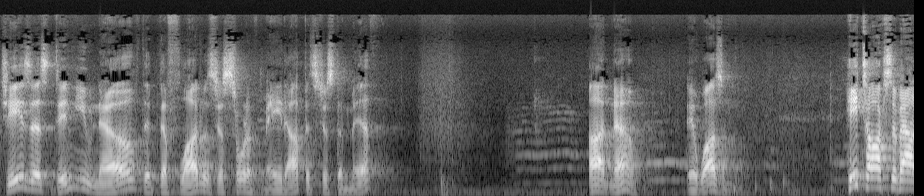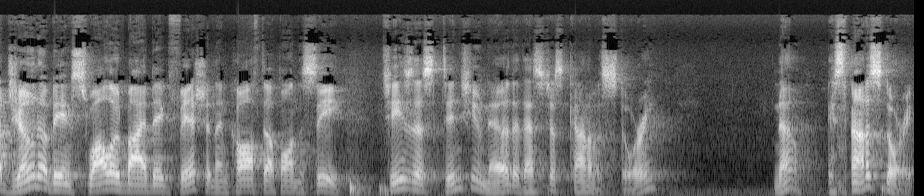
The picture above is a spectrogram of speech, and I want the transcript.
Jesus, didn't you know that the flood was just sort of made up? It's just a myth? Uh, no, it wasn't. He talks about Jonah being swallowed by a big fish and then coughed up on the sea. Jesus, didn't you know that that's just kind of a story? No, it's not a story.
